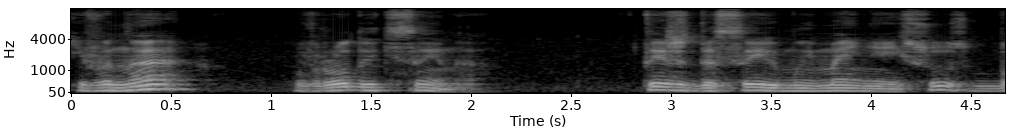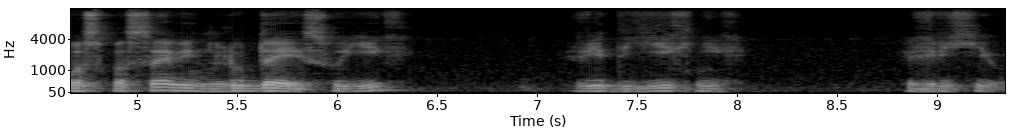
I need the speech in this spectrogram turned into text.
І вона вродить сина. Ти ж даси йому імення Ісус, бо спасе Він людей своїх від їхніх гріхів.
